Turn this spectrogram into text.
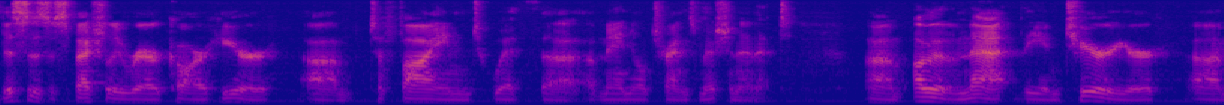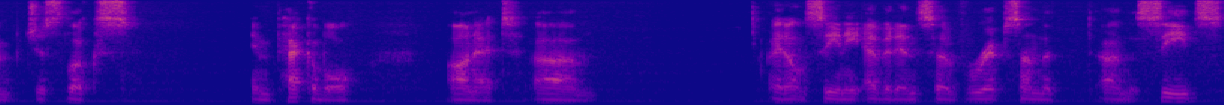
this is especially rare car here um, to find with uh, a manual transmission in it. Um, other than that, the interior um, just looks impeccable on it. I don't see any evidence of rips on the on the seats.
